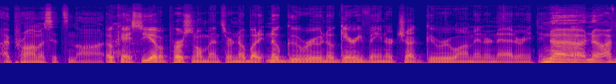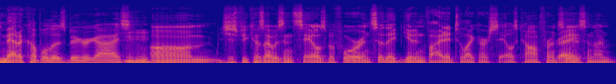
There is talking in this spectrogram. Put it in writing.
I promise it's not. Okay, so you have a personal mentor. Nobody, no guru, no Gary Vaynerchuk guru on the internet or anything. like No, that. no, I've met a couple of those bigger guys. Mm-hmm. Um, just because I was in sales before, and so they'd get invited to like our sales conferences, Right. and I'm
